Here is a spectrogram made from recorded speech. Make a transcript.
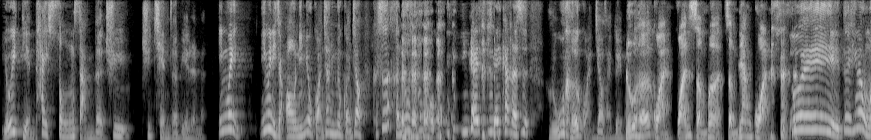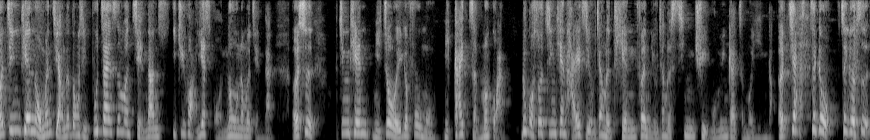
有一点太松散的去去谴责别人了？因为因为你讲哦，你没有管教，你没有管教，可是很多时候我们应该应该看的是如何管教才对？如何管？管什么？怎么样管？对对，因为我们今天我们讲的东西不再是那么简单一句话 yes or no 那么简单，而是今天你作为一个父母，你该怎么管？如果说今天孩子有这样的天分，有这样的兴趣，我们应该怎么引导？而这这个这个是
